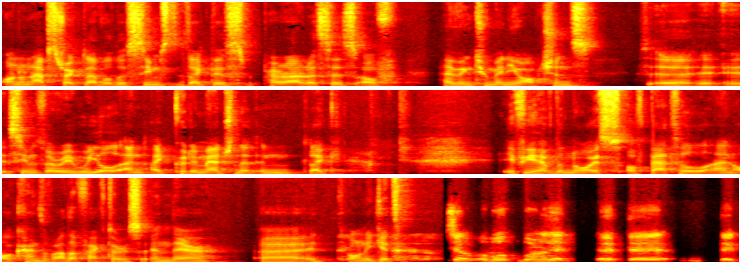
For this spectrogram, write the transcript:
on an abstract level, this seems like this paralysis of having too many options uh, it, it seems very real. And I could imagine that in like, if you have the noise of battle and all kinds of other factors in there, uh, it only gets So well, one of the uh, the the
